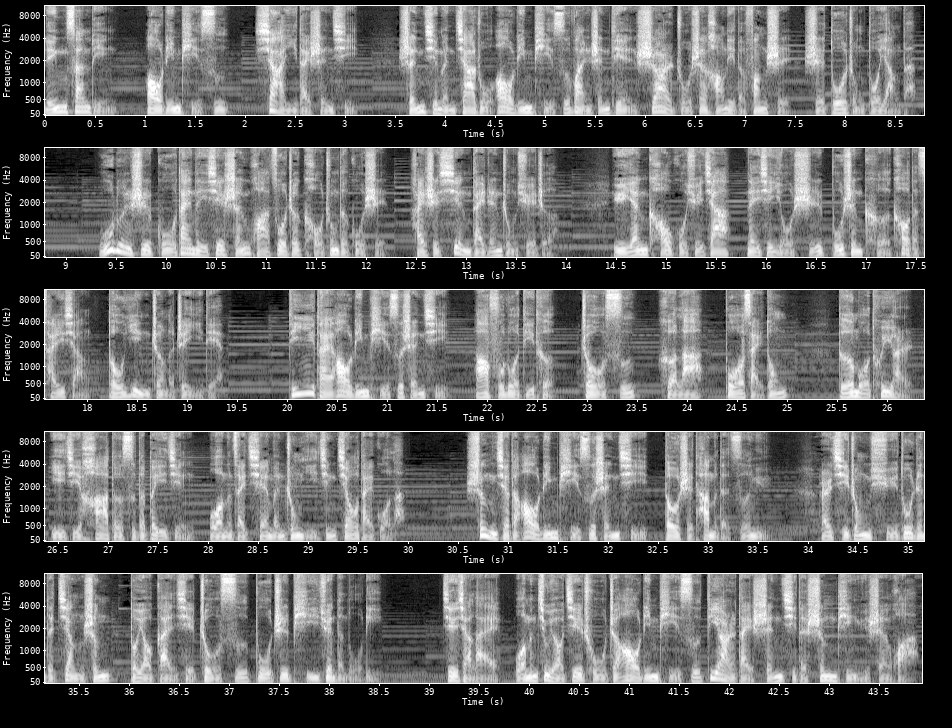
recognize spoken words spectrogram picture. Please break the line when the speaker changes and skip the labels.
零三零奥林匹斯下一代神奇，神奇们加入奥林匹斯万神殿十二主神行列的方式是多种多样的。无论是古代那些神话作者口中的故事，还是现代人种学者、语言考古学家那些有时不甚可靠的猜想，都印证了这一点。第一代奥林匹斯神奇阿弗洛狄特、宙斯、赫拉、波塞冬。德莫忒尔以及哈德斯的背景，我们在前文中已经交代过了。剩下的奥林匹斯神奇都是他们的子女，而其中许多人的降生都要感谢宙斯不知疲倦的努力。接下来，我们就要接触这奥林匹斯第二代神奇的生平与神话。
